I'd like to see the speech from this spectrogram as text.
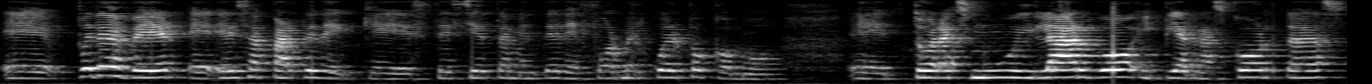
eh, puede haber eh, esa parte de que esté ciertamente deforme el cuerpo, como eh, tórax muy largo y piernas cortas,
